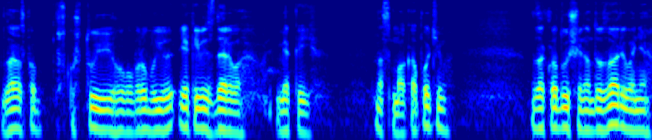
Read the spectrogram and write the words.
Зараз скуштую його, попробую, який він з дерева, м'який на смак, а потім закладу ще на дозарювання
